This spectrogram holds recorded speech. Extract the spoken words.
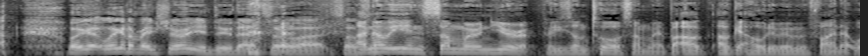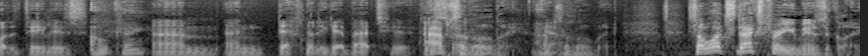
we're, we're going to make sure you do that. So, uh, so I know Ian's somewhere in Europe. He's on tour somewhere, but I'll, I'll get hold of him and find out what the deal is. Okay. Um, and definitely get back to you. Absolutely, yeah. absolutely. So what's next for you musically?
